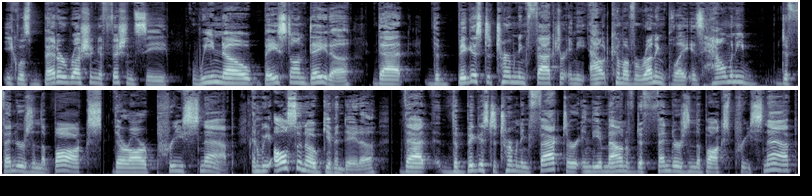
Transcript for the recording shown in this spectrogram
equals better rushing efficiency we know based on data that the biggest determining factor in the outcome of a running play is how many defenders in the box there are pre snap. And we also know, given data, that the biggest determining factor in the amount of defenders in the box pre snap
